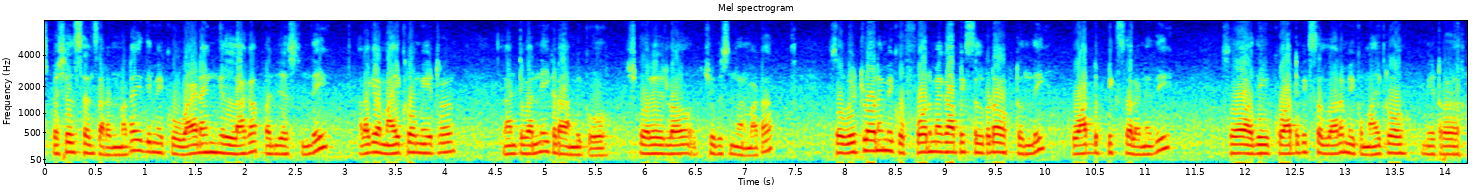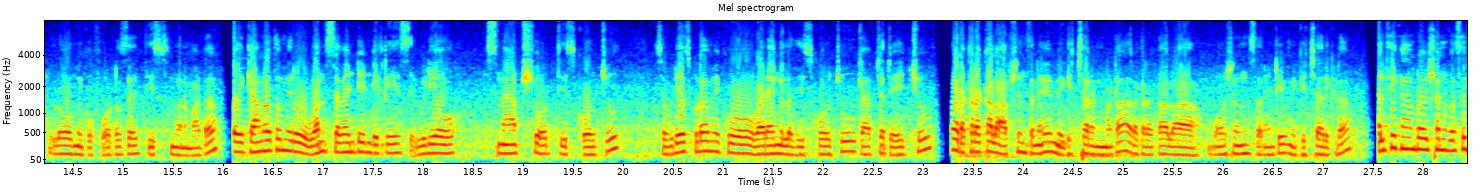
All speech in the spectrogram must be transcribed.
స్పెషల్ సెన్సార్ అనమాట ఇది మీకు వైడ్ యాంగిల్ లాగా పనిచేస్తుంది. అలాగే మైక్రోమీటర్ లాంటివన్నీ ఇక్కడ మీకు స్టోరేజ్లో చూపిస్తుంది అనమాట సో వీటిలోనే మీకు ఫోర్ మెగాపిక్సెల్ కూడా ఒకటి ఉంది క్వాడ్ పిక్సెల్ అనేది. సో అది క్వాడ్ పిక్సెల్ ద్వారా మీకు మైక్రోమీటర్లో మీకు ఫొటోస్ అయితే తీస్తుంది అనమాట ఈ కెమెరాతో మీరు one seventeen degrees video snap shot తీసుకోవచ్చు. సో వీడియోస్ కూడా మీకు వైడ్ యాంగిల్లో తీసుకోవచ్చు క్యాప్చర్ చేయొచ్చు. రకరకాల ఆప్షన్స్ అనేవి మీకు ఇచ్చారనమాట రకరకాల మోషన్స్ అనేవి మీకు ఇచ్చారు ఇక్కడ. సెల్ఫీ కెమెరా విషయానికి వస్తే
